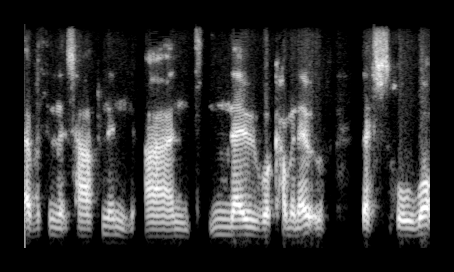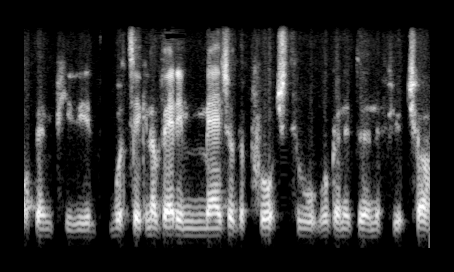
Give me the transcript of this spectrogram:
everything that's happening. And now we're coming out of this whole lockdown period we're taking a very measured approach to what we're going to do in the future.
